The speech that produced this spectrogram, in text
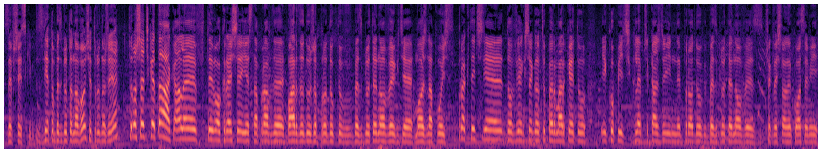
ze wszystkim. Z dietą bezglutenową się trudno żyje? Troszeczkę tak, ale w tym okresie jest naprawdę bardzo dużo produktów bezglutenowych, gdzie można pójść praktycznie do większego supermarketu i kupić chleb czy każdy inny produkt bezglutenowy z przekreślonym kłosem i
